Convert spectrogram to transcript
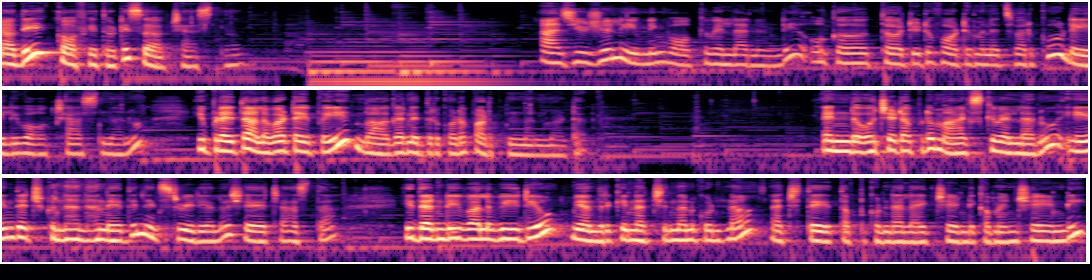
అది కాఫీతోటి సర్వ్ చేస్తున్నాం. యాజ్ యూజువల్ ఈవినింగ్ వాక్కి వెళ్ళానండి. ఒక థర్టీ టు ఫార్టీ మినిట్స్ వరకు డైలీ వాక్ చేస్తున్నాను. ఇప్పుడైతే అలవాటు అయిపోయి బాగా నిద్ర కూడా పడుతుందన్నమాట. అండ్ వచ్చేటప్పుడు మ్యాక్స్కి వెళ్ళాను. ఏం తెచ్చుకున్నాను అనేది నెక్స్ట్ వీడియోలో షేర్ చేస్తా. ఇదండి వాళ్ళ వీడియో. మీ అందరికీ నచ్చింది అనుకుంటున్నా నచ్చితే తప్పకుండా లైక్ చేయండి కమెంట్ చేయండి.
